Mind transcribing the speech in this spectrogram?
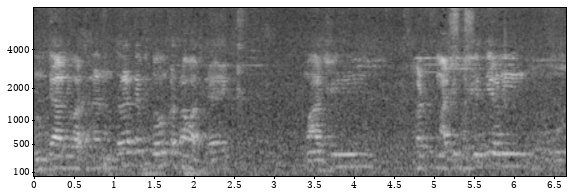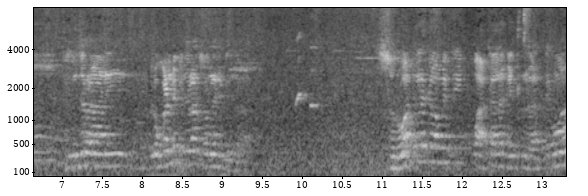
म्हणून त्या आधी वाचल्यानंतर त्या मी दोन कथा वाचल्या. एक माझी खट माझी फजिती आणि पिंजरा आणि लोखंडी पिंजरा सोनेरी पिंजरा. सुरुवातीला जेव्हा मी ती वाचायला घेतलं तेव्हा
